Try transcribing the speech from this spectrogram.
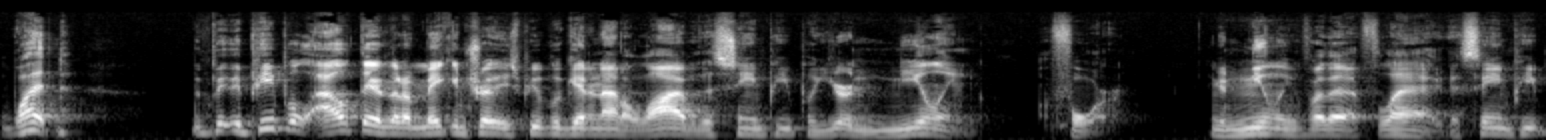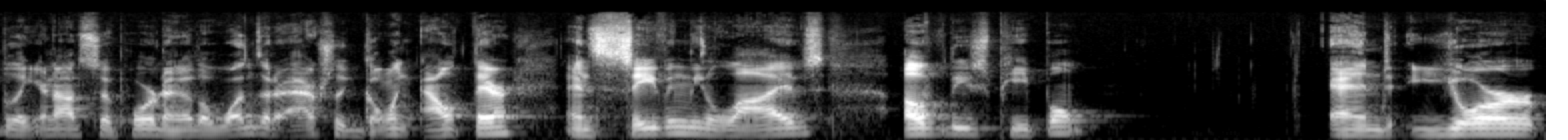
what? The, people out there that are making sure these people getting out alive are the same people you're kneeling for. You're kneeling for that flag. The same people that you're not supporting are the ones that are actually going out there and saving the lives of these people. And you're,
